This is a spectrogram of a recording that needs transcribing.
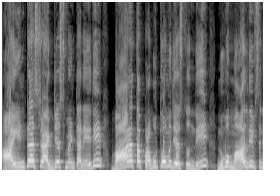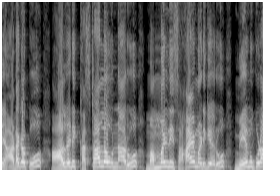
ఆ ఇంట్రెస్ట్ అడ్జస్ట్మెంట్ అనేది భారత ప్రభుత్వము చేస్తుంది. నువ్వు మాల్దీవ్స్ని అడగకు ఆల్రెడీ కష్టాల్లో ఉన్నారు మమ్మల్ని సహాయం అడిగారు మేము కూడా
